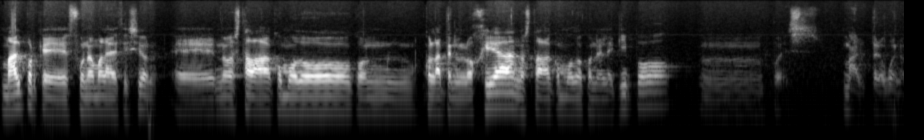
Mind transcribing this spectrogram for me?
mal porque fue una mala decisión. Eh, no estaba cómodo con, con, la tecnología, no estaba cómodo con el equipo, mm, pues mal, pero bueno,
